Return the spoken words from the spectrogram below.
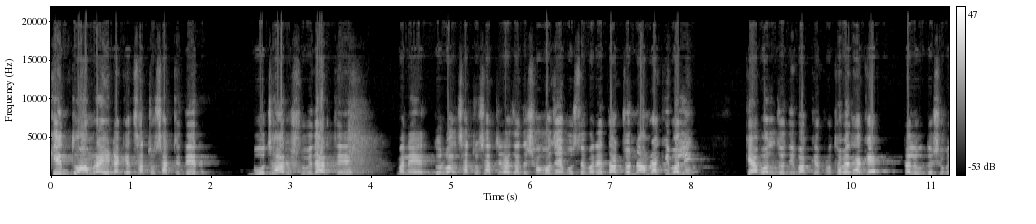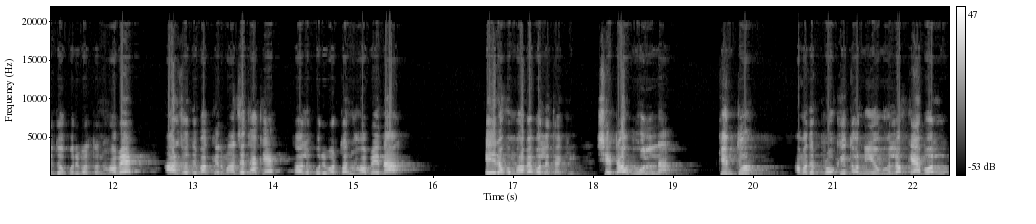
কিন্তু আমরা এটাকে ছাত্রছাত্রীদের বোঝার সুবিধার্থে মানে দুর্বল ছাত্রছাত্রীরা যাতে সহজে বুঝতে পারে, তার জন্য আমরা কি বলি? কেবল যদি বাক্যের প্রথমে থাকে, তাহলে উদ্দেশ্য বিধ পরিবর্তন হবে। আর যদি বাক্যের মাঝে থাকে, তাহলে পরিবর্তন হবে না। এইরকম ভাবে বলে থাকি। সেটাও ভুল না। কিন্তু আমাদের প্রকৃত নিয়ম হলো কেবল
